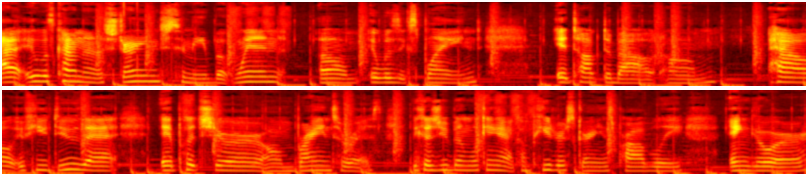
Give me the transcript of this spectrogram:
I it was kind of strange to me, but when um, it was explained, it talked about um, how if you do that, it puts your um, brain to rest. Because you've been looking at computer screens probably and your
